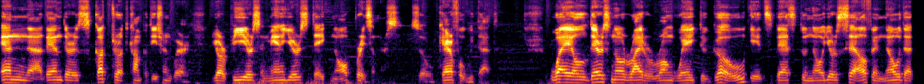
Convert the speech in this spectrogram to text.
And uh, then there's cutthroat competition where your peers and managers take no prisoners. So careful with that. While there's no right or wrong way to go, it's best to know yourself and know that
